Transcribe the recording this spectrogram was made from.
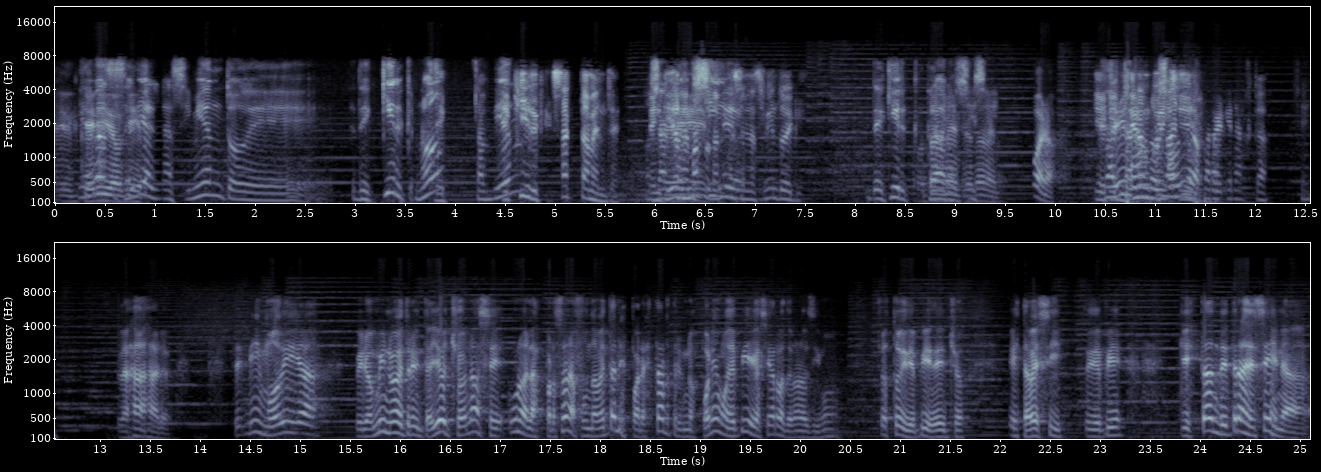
El Y querido sería Kirk. el nacimiento de, de Kirk, ¿no? De- También De Kirk, exactamente. O 22 sea, de marzo sí, también de- es el nacimiento de Kirk. de Kirk, claro, Totalmente, sí, sí. totalmente. Bueno, Y el mismo años día, para pero- que nazca. Claro. El mismo día, pero en 1938 nace una de las personas fundamentales para Star Trek. Nos ponemos de pie, que hacía rato no lo decimos. Yo estoy de pie, de hecho. Esta vez sí, estoy de pie. Que están detrás de escena,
